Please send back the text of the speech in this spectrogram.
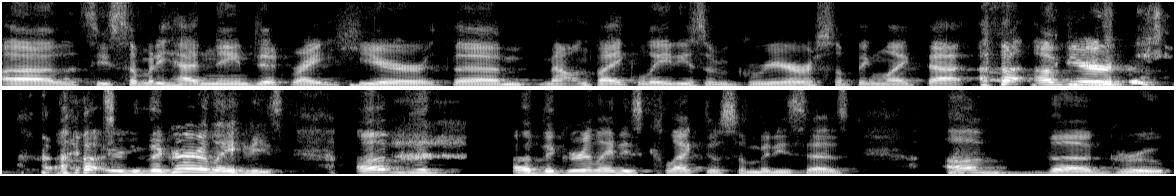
uh, let's see, somebody had named it right here, the mountain bike ladies of Greer, something like that. of your the Greer ladies of the of the Greer ladies collective. Somebody says of the group,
